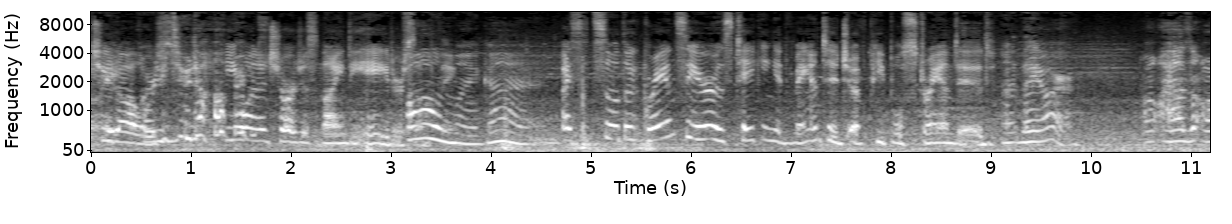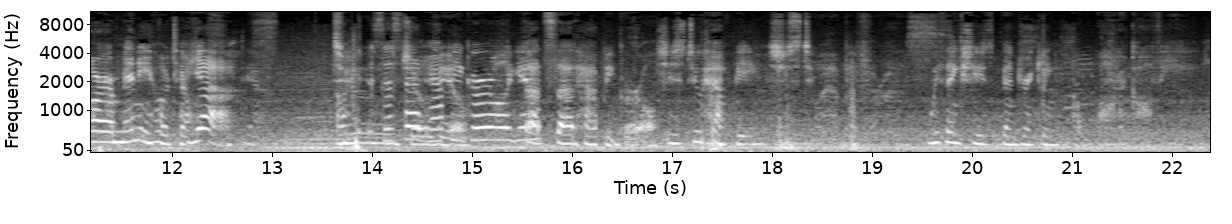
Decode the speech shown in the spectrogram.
Two dollars. Forty-two dollars. He wanted to charge us 98 or something. Oh my god. I said, so the Grand Sierra is taking advantage of people stranded. Uh, they are. Well, as are many hotels. Yeah. Yeah. Okay, Is this that happy girl again? That's that happy girl. She's too happy. She's too happy for us. We think she's been drinking a lot of coffee. a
